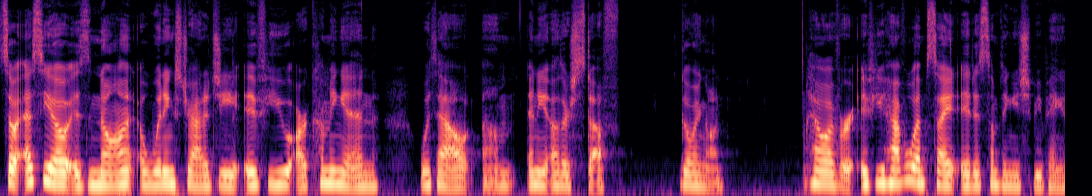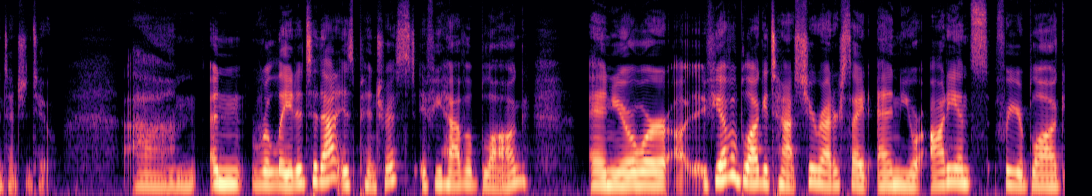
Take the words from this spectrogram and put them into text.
So SEO is not a winning strategy if you are coming in without um, any other stuff going on. However, if you have a website, it is something you should be paying attention to. Um, and related to that is Pinterest. If you have a blog and your uh, if you have a blog attached to your writer site and your audience for your blog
